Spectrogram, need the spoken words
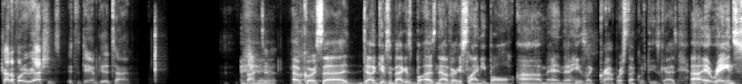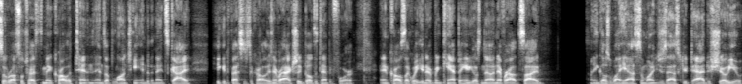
Kind of funny reactions. It's a damn good time. Back to it. Of course, uh, Doug gives him back his, his now very slimy ball. Um, and uh, he's like, crap, we're stuck with these guys. Uh, it rains, so Russell tries to make Carl a tent and ends up launching it into the night sky. He confesses to Carl he's never actually built a tent before. And Carl's like, wait, you never been camping? And he goes, no, never outside. And he goes, why? He asks him, why don't you just ask your dad to show you?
